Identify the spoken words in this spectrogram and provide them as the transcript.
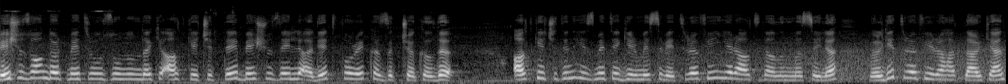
...514 metre uzunluğundaki alt geçitte 550 adet fore kazık çakıldı. Alt geçidin hizmete girmesi ve trafiğin yer altına alınmasıyla bölge trafiği rahatlarken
